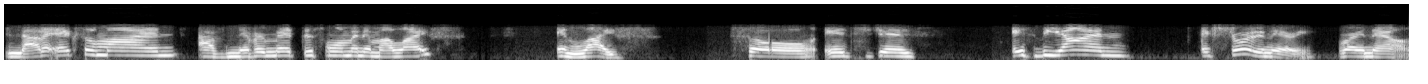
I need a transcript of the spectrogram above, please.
Not an ex of mine. I've never met this woman in my life, in life. So it's just, it's beyond extraordinary right now,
